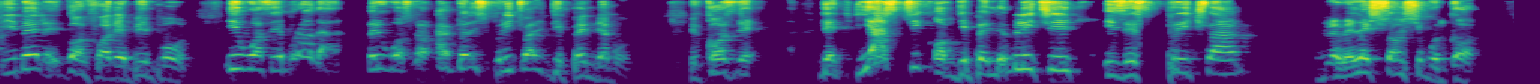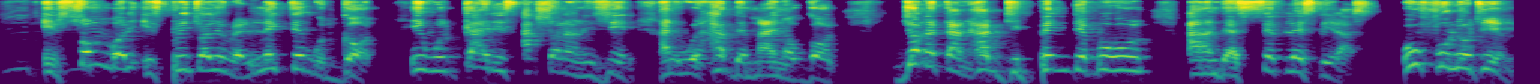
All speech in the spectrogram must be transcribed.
he made a God for the people. He was a brother, but he was not actually spiritually dependable because the the yardstick of dependability is a spiritual relationship with God. If somebody is spiritually related with God, He will guide his action and his deed, and he will have the mind of God. Jonathan had dependable and uh, selfless leaders who followed him.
